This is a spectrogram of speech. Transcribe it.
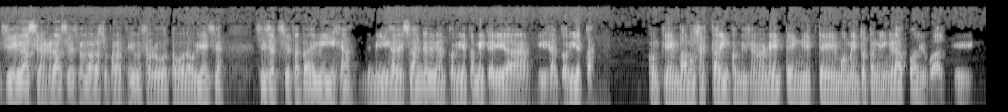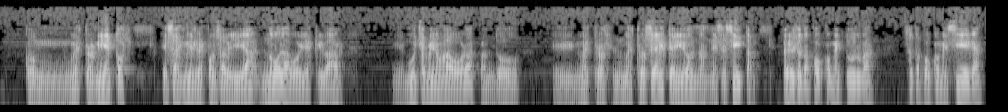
Sí, gracias, gracias. Un abrazo para ti, un saludo a toda la audiencia. Sí, se, se trata de mi hija, de mi hija de sangre, de Antonieta, mi querida hija Antonieta, con quien vamos a estar incondicionalmente en este momento tan ingrato, al igual que con nuestros nietos. Esa es mi responsabilidad, no la voy a esquivar, eh, mucho menos ahora cuando eh, nuestros, nuestros seres queridos nos necesitan. Pero eso tampoco me turba, eso tampoco me ciega,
